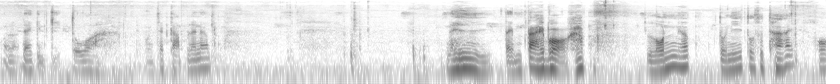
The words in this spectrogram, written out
ว่าเราได้กันกี่ตัว ผมจะกลับแล้วนะครับ นี่เต็มใต้บาะครับ ล้นครับ ตัวนี้ตัวสุดท้ายพอ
